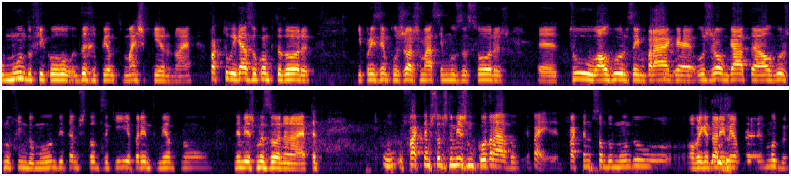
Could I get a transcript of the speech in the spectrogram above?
o mundo ficou de repente mais pequeno, não é? O facto de tu ligares o computador e, por exemplo, o Jorge Máximo nos Açores, uh, tu, algures em Braga, o João Gata, algures no fim do mundo, e estamos todos aqui aparentemente no, na mesma zona, não é? Portanto, o, o, facto de estamos todos no mesmo quadrado, de facto, a noção do mundo obrigatoriamente muda.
